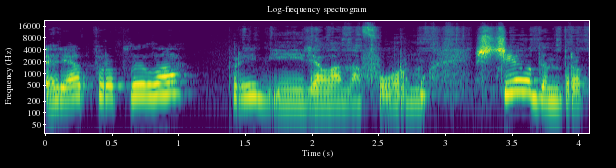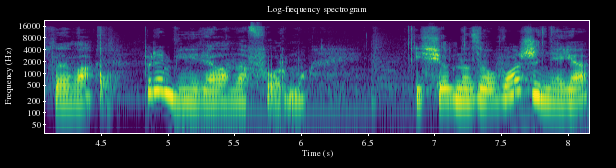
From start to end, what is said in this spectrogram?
ряд проплила, приміряла на форму. Ще один проплила, приміряла на форму. І ще одне зауваження, я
